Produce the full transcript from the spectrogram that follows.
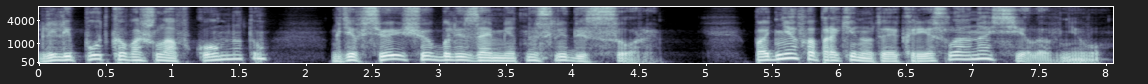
Лилипутка вошла в комнату, где все еще были заметны следы ссоры. Подняв опрокинутое кресло, она села в него,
